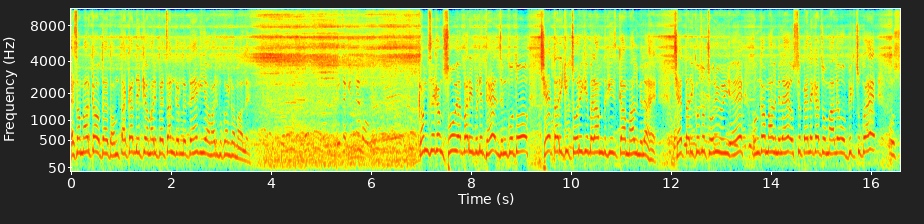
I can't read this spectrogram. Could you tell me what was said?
ऐसा मार्का होता है तो हम ताका देख के हमारी पहचान कर लेते हैं कि ये हमारी दुकान का माल है। कितने लोग हैं? कम से कम सौ व्यापारी पीड़ित है जिनको तो छः तारीख की चोरी की बरामदगी का माल मिला है। छः तारीख को जो चोरी हुई है उनका माल मिला है। उससे पहले का जो माल है वो बिक चुका है। उस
